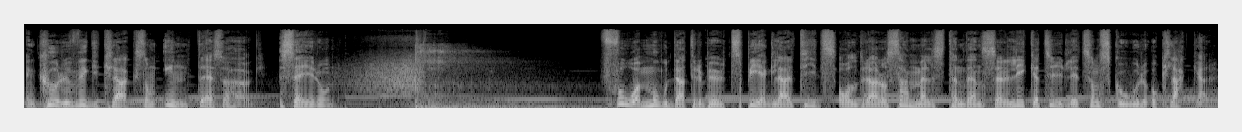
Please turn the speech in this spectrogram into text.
en kurvig klack som inte är så hög, säger hon. Få modeattribut speglar tidsåldrar och samhällstendenser lika tydligt som skor och klackar.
